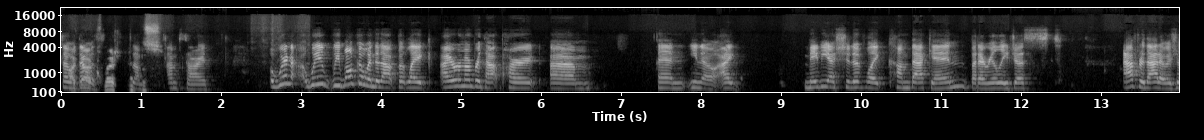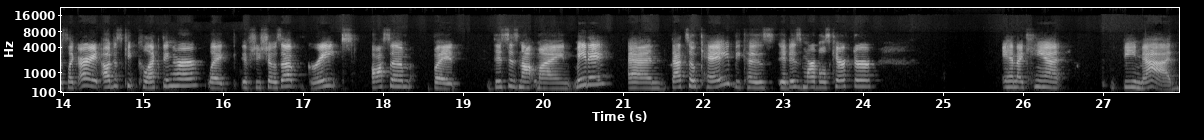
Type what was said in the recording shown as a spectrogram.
that, I that got was questions. I'm sorry. We're not, we we won't go into that, but like I remember that part. Um, and you know, I maybe I should have like come back in, but I really just after that it was just like, all right, I'll just keep collecting her. Like if she shows up, great, awesome. But this is not my Mayday, and that's okay because it is Marvel's character, and I can't be mad.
